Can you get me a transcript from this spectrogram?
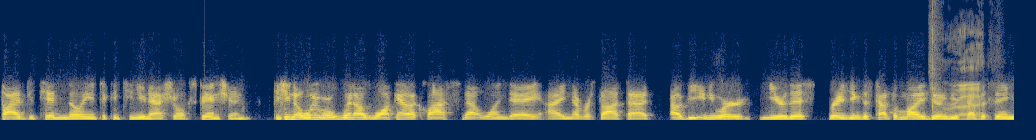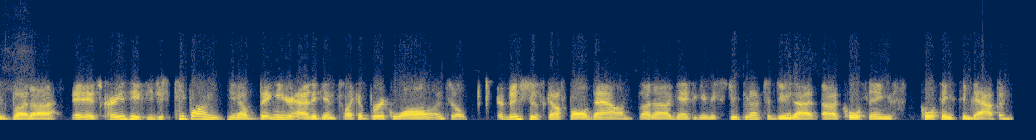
five to ten million to continue national expansion. You know, when, we were, when I was walking out of class that one day, I never thought that I would be anywhere near this, raising this type of money, doing these type of things. But uh, it, it's crazy if you just keep on, you know, banging your head against like a brick wall until eventually it's going to fall down. But uh, again, if you can be stupid enough to do that, uh, cool things, cool things seem to happen.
